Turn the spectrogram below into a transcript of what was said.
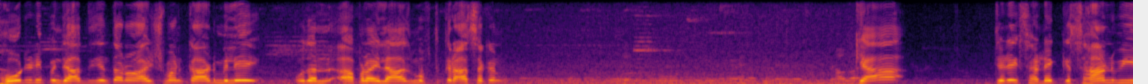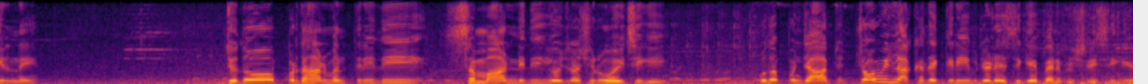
ਹੋਰ ਜਿਹੜੀ ਪੰਜਾਬ ਦੀ ਜਨਤਾ ਨੂੰ ਆਯੁਸ਼ਮਾਨ ਕਾਰਡ ਮਿਲੇ, ਉਹਦਾ ਆਪਣਾ ਇਲਾਜ ਮੁਫਤ ਕਰਾ ਸਕਣ? ਕਿਆ ਜਿਹੜੇ ਸਾਡੇ ਕਿਸਾਨ ਵੀਰ ਨੇ ਜਦੋਂ ਪ੍ਰਧਾਨ ਮੰਤਰੀ ਦੀ ਸਮਾਨ ਨਿਧੀ ਯੋਜਨਾ ਸ਼ੁਰੂ ਹੋਈ ਸੀਗੀ, ਉਦੋਂ ਪੰਜਾਬ 'ਚ 24 ਲੱਖ ਦੇ ਕਰੀਬ ਜਿਹੜੇ ਸੀਗੇ ਬੈਨੀਫੀਸ਼ਰੀ ਸੀਗੇ।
